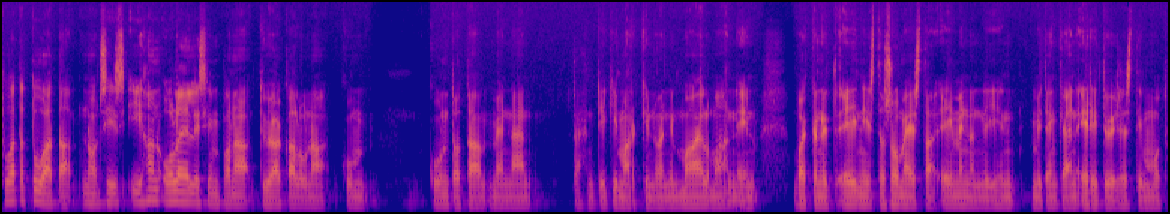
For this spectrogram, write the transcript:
tuota tuota, no siis ihan oleellisimpana työkaluna, kun, kun tota mennään tähän digimarkkinoinnin maailmaan, niin vaikka nyt ei niistä someista, ei mennä niihin mitenkään erityisesti, mutta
